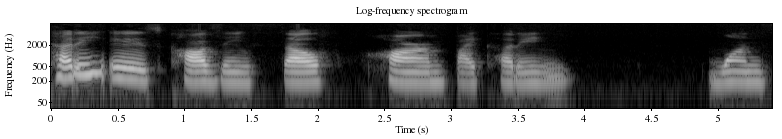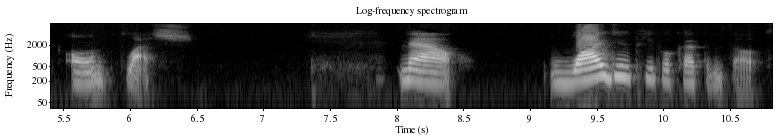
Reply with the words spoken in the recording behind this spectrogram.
Cutting is causing self harm by cutting one's own flesh. Now, why do people cut themselves?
